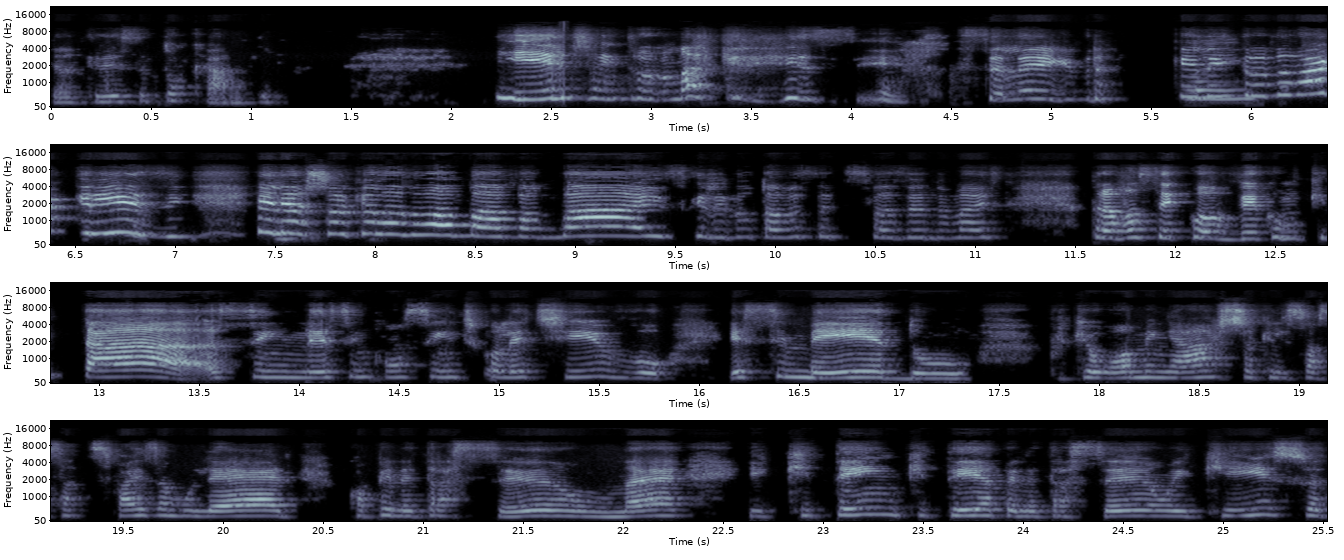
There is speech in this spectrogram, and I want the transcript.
Ela queria ser tocada. E ele já entrou numa crise. Você lembra? Que ele entrou numa crise. Ele achou que ela não amava mais, que ele não estava satisfazendo mais. Para você ver como que tá, assim, nesse inconsciente coletivo, esse medo, porque o homem acha que ele só satisfaz a mulher com a penetração, né? E que tem que ter a penetração e que isso é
